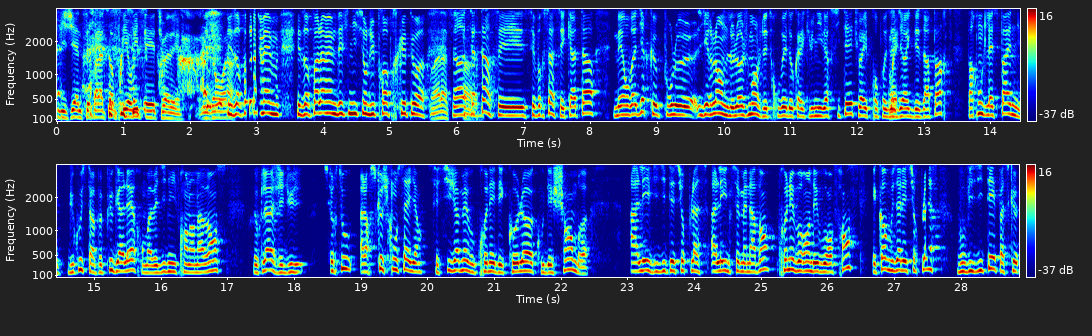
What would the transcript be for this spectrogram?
l'hygiène, c'est pas la top priorité, tu vois. Les, gens, Ils ont pas la même, ils ont pas la même définition du propre que toi. Voilà, certains, c'est c'est pour ça, c'est cata. Mais on va dire que pour le l'Irlande, le logement, je l'ai trouvé donc avec l'université, tu vois, ils proposaient direct des appartes. Par contre, l'Espagne, du coup, c'était un peu plus galère. On m'avait dit de m'y prendre en avance. Donc là, j'ai dû surtout. Alors, ce que je conseille, hein, c'est si jamais vous prenez des colocs ou des chambres allez visiter sur place, allez une semaine avant, prenez vos rendez-vous en France. Et quand vous allez sur place, vous visitez parce que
